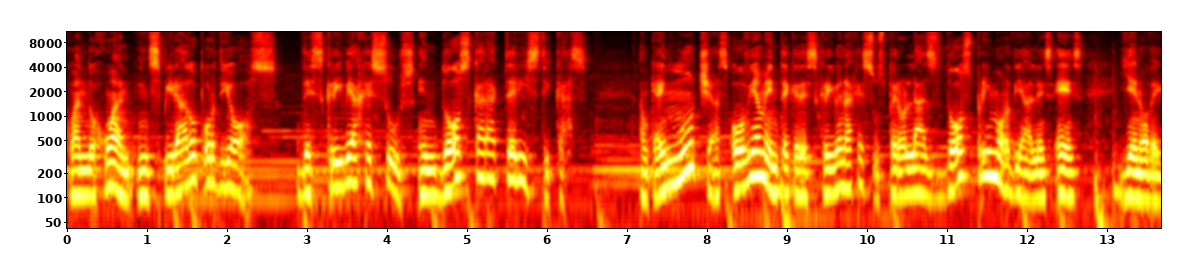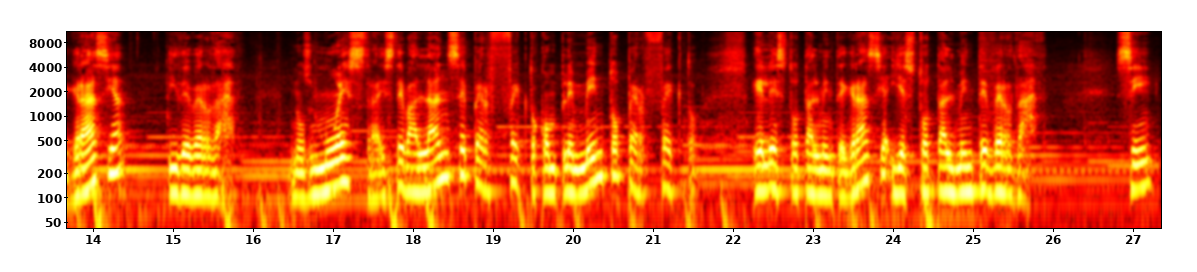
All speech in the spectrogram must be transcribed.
Cuando Juan, inspirado por Dios, describe a Jesús en dos características, aunque hay muchas obviamente que describen a Jesús, pero las dos primordiales es lleno de gracia y de verdad. Nos muestra este balance perfecto, complemento perfecto. Él es totalmente gracia y es totalmente verdad. Sí,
